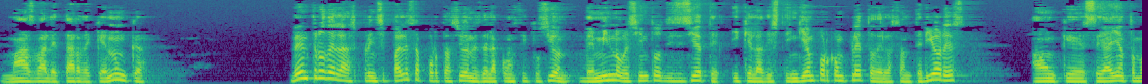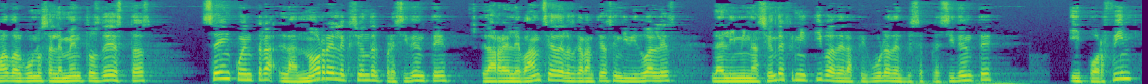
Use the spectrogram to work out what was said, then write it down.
más vale tarde que nunca. Dentro de las principales aportaciones de la Constitución de 1917 y que la distinguían por completo de las anteriores, aunque se hayan tomado algunos elementos de estas, se encuentra la no reelección del presidente, la relevancia de las garantías individuales, la eliminación definitiva de la figura del vicepresidente y por fin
